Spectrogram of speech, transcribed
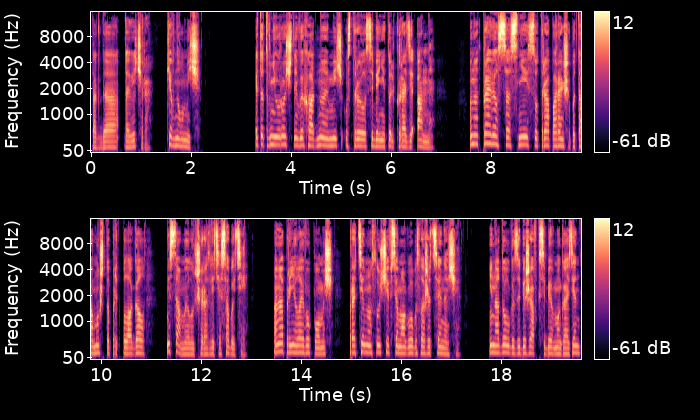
Тогда до вечера, кивнул Мич. Этот внеурочный выходной Мич устроил себе не только ради Анны. Он отправился с ней с утра пораньше потому, что предполагал, не самое лучшее развитие событий. Она приняла его помощь. В противном случае все могло бы сложиться иначе. Ненадолго забежав к себе в магазин,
